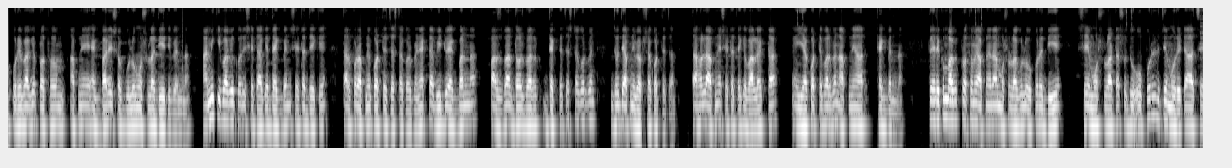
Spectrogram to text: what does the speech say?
উপরে ভাগে প্রথম আপনি একবারেই সবগুলো মশলা দিয়ে দিবেন না। আমি কীভাবে করি সেটা আগে দেখবেন, সেটা দেখে তারপর আপনি করতে চেষ্টা করবেন। একটা ভিডিও একবার না পাঁচবার, দশবার দেখতে চেষ্টা করবেন যদি আপনি ব্যবসা করতে চান। তাহলে আপনি সেটা থেকে ভালো একটা ইয়া করতে পারবেন, আপনি আর ঠেকবেন না। তো এরকমভাবে প্রথমে আপনারা মশলাগুলো উপরে দিয়ে, সেই মশলাটা শুধু ওপরের যে মুড়িটা আছে,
